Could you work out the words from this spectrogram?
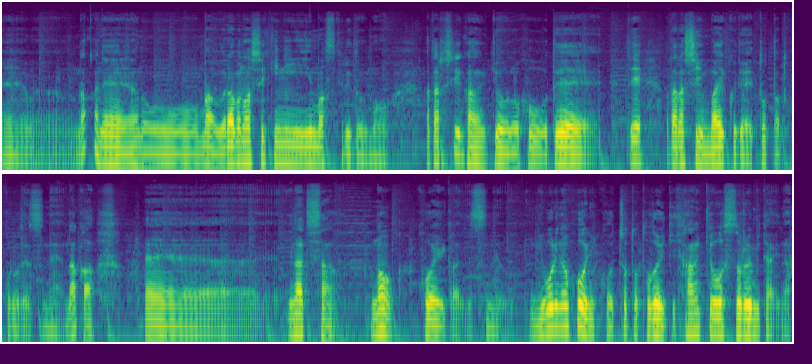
えー、なんかね、あのー、まあ、裏話的に言いますけれども、新しい環境の方で、で、新しいマイクで撮ったところですね、なんか、えー、稲地さんの声がですね、濁りの方にこうちょっと届いて反響するみたいな、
